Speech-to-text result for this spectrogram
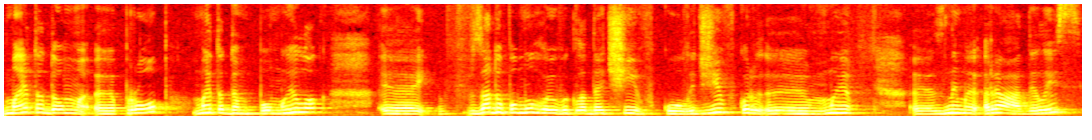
методом е, проб, методом помилок. Е, За допомогою викладачів коледжів ми з ними радились,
